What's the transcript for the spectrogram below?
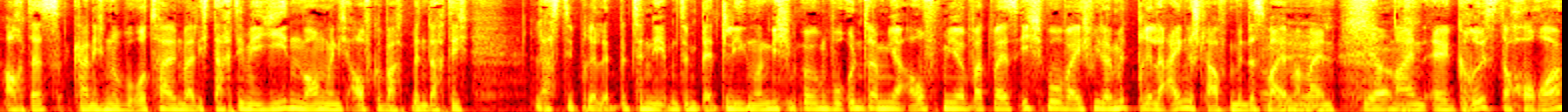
Auch das kann ich nur beurteilen, weil ich dachte mir jeden Morgen, wenn ich aufgewacht bin, dachte ich, lass die Brille bitte neben dem Bett liegen und nicht irgendwo unter mir, auf mir, was weiß ich wo, weil ich wieder mit Brille eingeschlafen bin. Das war Oh immer mein, Ja. mein äh, größter Horror.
